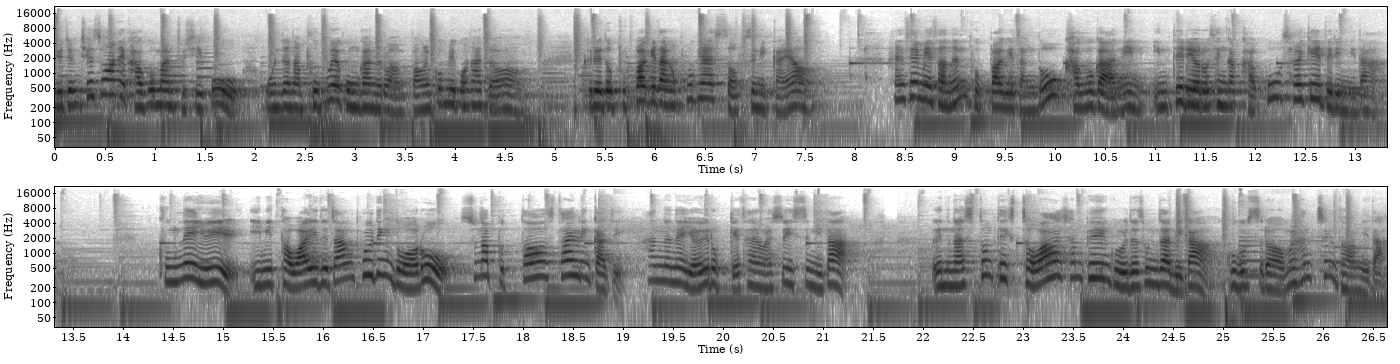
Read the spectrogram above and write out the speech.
요즘 최소한의 가구만 두시고 온전한 부부의 공간으로 안방을 꾸미곤 하죠. 그래도 붙박이장은 포기할 수 없으니까요. 한샘에서는 붙박이장도 가구가 아닌 인테리어로 생각하고 설계해드립니다. 국내 유일 2m 와이드장 폴딩 도어로 수납부터 스타일링까지 한눈에 여유롭게 사용할 수 있습니다. 은은한 스톤 텍스처와 샴페인 골드 손잡이가 고급스러움을 한층 더합니다.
